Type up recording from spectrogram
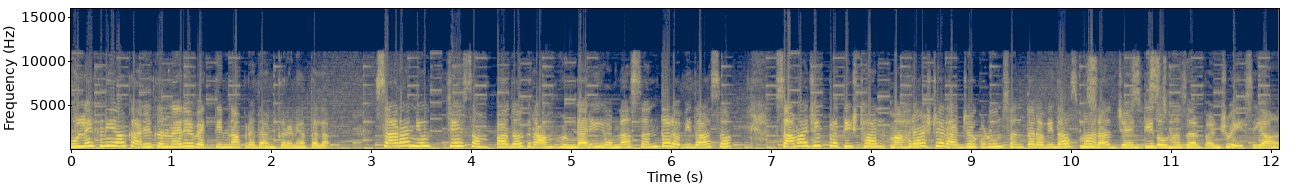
उल्लेखनीय कार्य करणाऱ्या व्यक्तींना प्रदान करण्यात आला. सारा न्यूजचे संपादक राम हुंडारे यांना संत रविदास सामाजिक प्रतिष्ठान महाराष्ट्र राज्याकडून संत रविदास महाराज जयंती दोन हजार पंचवीस या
